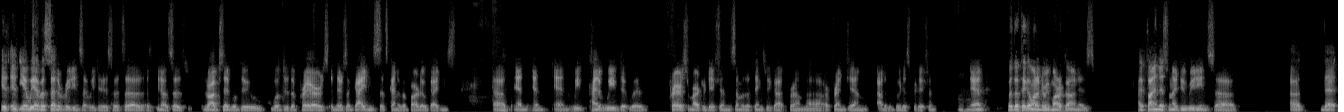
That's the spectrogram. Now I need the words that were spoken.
It, it, yeah, we have a set of readings that we do. So it's a you know, so Rob said we'll do we'll do the prayers and there's a guidance that's kind of a Bardo guidance uh, and and and we kind of weaved it with prayers from our tradition, some of the things we got from uh, our friend Jim out of the Buddhist tradition. Mm-hmm. And but the thing I wanted to remark on is, I find this when I do readings uh, uh that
